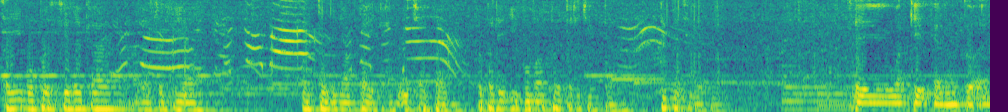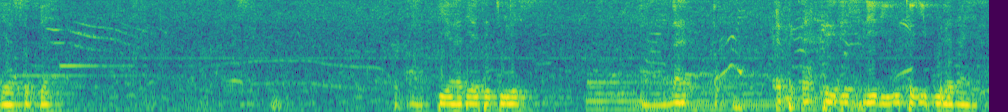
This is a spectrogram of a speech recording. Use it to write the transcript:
saya mempersilakan Ala Sofia untuk menyampaikan ucapan kepada ibu bapa tercinta. Dipersilakan. Saya wakilkan untuk Alia Sofia Biar dia ada tulis ah, Kata-kata dia sendiri untuk ibu dan ayah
